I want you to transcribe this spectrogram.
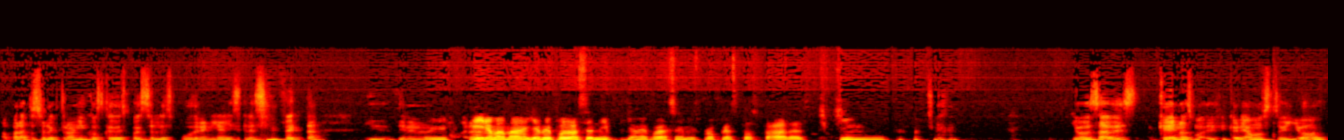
aparatos electrónicos que después se les pudren y ahí se les infecta y tienen un- Sí. Mira mamá, ya me puedo hacer mi, ya me puedo hacer mis propias tostadas. Chiquín. Yo, ¿sabes qué nos modificaríamos tú y yo?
